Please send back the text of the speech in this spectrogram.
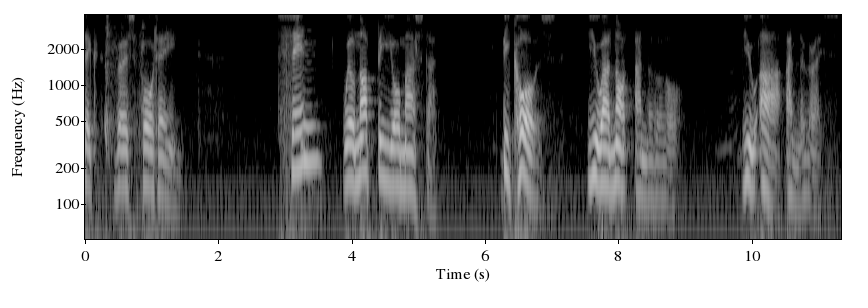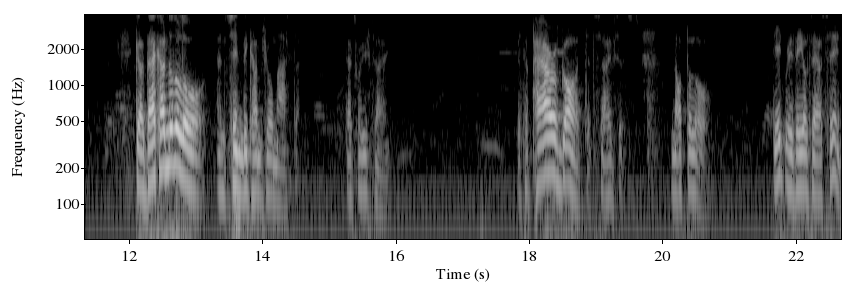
6, verse 14. Sin will not be your master because you are not under the law. You are under grace. Go back under the law and sin becomes your master. That's what he's saying. It's the power of God that saves us, not the law. It reveals our sin.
